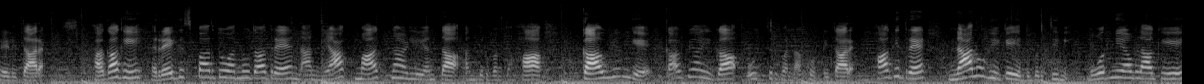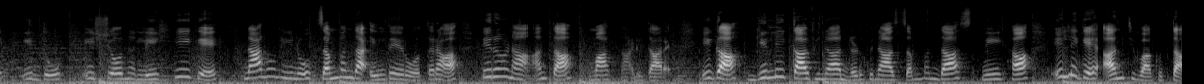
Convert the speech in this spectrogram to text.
ಹೇಳಿದ್ದಾರೆ. ಹಾಗಾಗಿ ರೇಗಿಸಬಾರ್ದು ಅನ್ನೋದಾದ್ರೆ ನಾನು ಯಾಕೆ ಮಾತನಾಡಲಿ ಅಂತ ಅಂದಿರುವಂತಹ ಕಾವ್ಯಂಗೆ ಕಾವ್ಯ ಈಗ ಉತ್ತರವನ್ನ ಕೊಟ್ಟಿದ್ದಾರೆ. ಹಾಗಿದ್ರೆ ನಾನು ಹೀಗೆ ಎದ್ದು ಬಿಡ್ತೀನಿ ಮೂರನೇ ಅವಳಾಗಿ ಇದ್ದು ಈ ಶೋನಲ್ಲಿ ಹೀಗೆ ನಾನು ನೀನು ಸಂಬಂಧ ಇಲ್ಲದೆ ಇರೋ ಥರ ಇರೋಣ ಅಂತ ಮಾತನಾಡಿದ್ದಾರೆ. ಈಗ ಗಿಲ್ಲಿ ಕಾವ್ಯನ ನಡುವಿನ ಸಂಬಂಧ, ಸ್ನೇಹ ಇಲ್ಲಿಗೆ ಅಂತ್ಯವಾಗುತ್ತಾ?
